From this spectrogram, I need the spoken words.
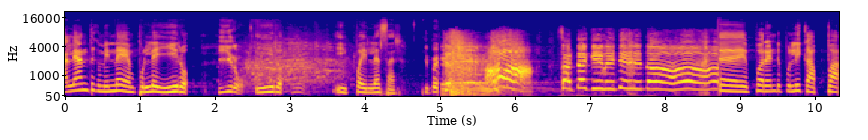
கல்யாணத்துக்கு முன்ன என் புள்ள ஹீரோ. ஹீரோ. ஹீரோ. இப்போ இல்லை சார். இப்ப சட்ட கிழிஞ்சிருந்தோ இப்போ ரெண்டு புள்ளிக்கு அப்பா.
